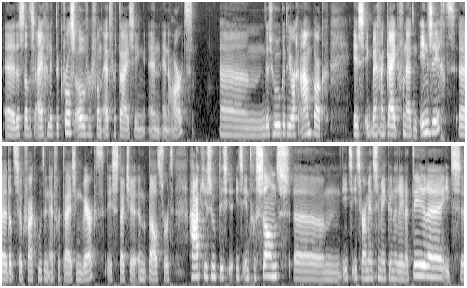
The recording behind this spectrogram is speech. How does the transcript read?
dus dat is eigenlijk de crossover van advertising en, en art. Um, dus hoe ik het heel erg aanpak is ik ben gaan kijken vanuit een inzicht. Uh, dat is ook vaak hoe het in advertising werkt. Is dat je een bepaald soort haakje zoekt, is iets interessants, um, iets, iets waar mensen mee kunnen relateren, iets uh,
